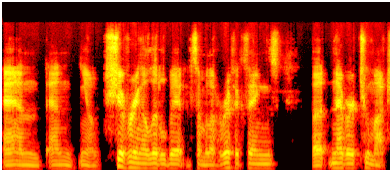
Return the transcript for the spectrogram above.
and and you know shivering a little bit at some of the horrific things, but never too much.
